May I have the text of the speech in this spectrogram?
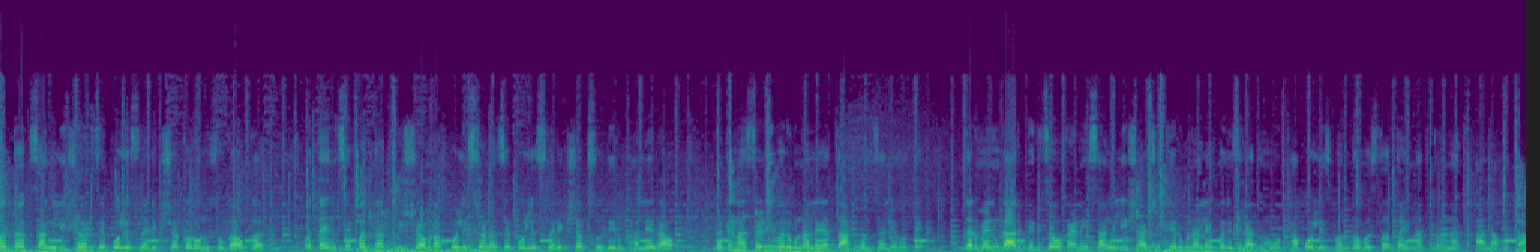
पथक सांगली शहरचे पोलीस निरीक्षक अरुण सुगावकर व त्यांचे पथक विश्रामबाग पोलीस ठाण्याचे पोलीस निरीक्षक सुधीर भालेराव घटनास्थळी व रुग्णालयात दाखल झाले होते. दरम्यान गारपीट चौक आणि सांगली शासकीय रुग्णालय परिसरात मोठा पोलीस बंदोबस्त तैनात करण्यात आला होता.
